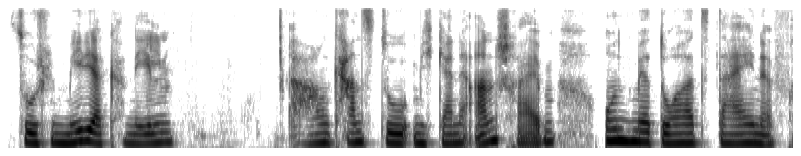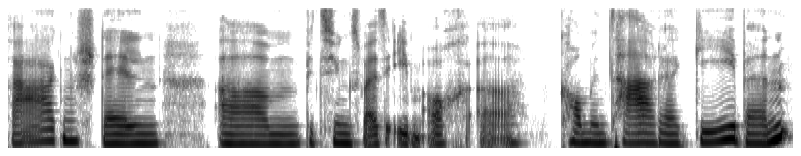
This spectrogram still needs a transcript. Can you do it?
Social Media Kanälen. Ähm, kannst du mich gerne anschreiben und mir dort deine Fragen stellen ähm, beziehungsweise eben auch äh, Kommentare geben.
